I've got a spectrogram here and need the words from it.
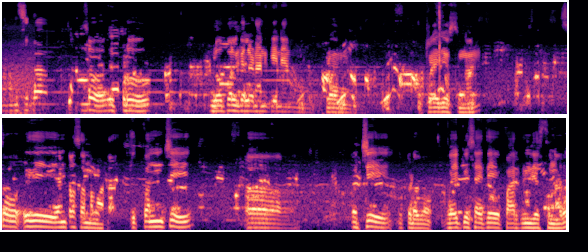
మనం సుగా సో ఇప్పుడు లోపలికి వెళ్ళడానికి నేను ట్రై చేస్తున్నాను. సో ఇది ఎంట్రన్స్ అన్నమాట. ఇక్కడ నుంచి ఆ, వచ్చి ఇక్కడ వెహికల్స్ అయితే పార్కింగ్ చేస్తున్నారు.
